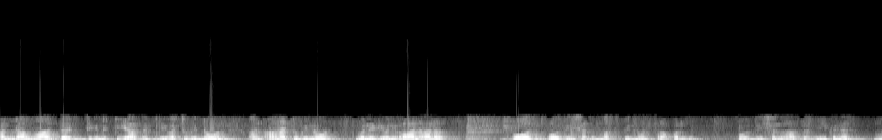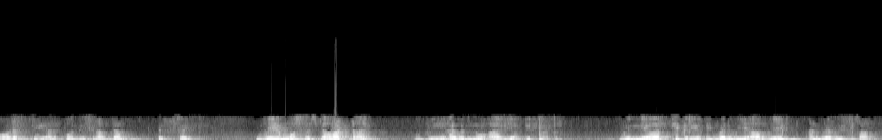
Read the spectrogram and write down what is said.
Allah wants the dignity of the believer to be known and honor to be known. When He given you honor, both positions must be known properly. Positions of the weakness, modesty, and position of the strength. We Muslims in our time, we have no idea of this matter. We never think really when we are weak and when we strong.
